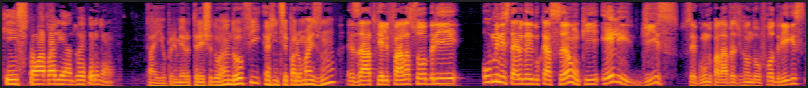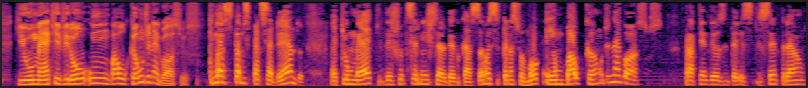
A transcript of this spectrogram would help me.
que estão avaliando o requerimento. Tá aí o primeiro trecho do Randolph. A gente separou mais um. Exato, que ele fala sobre o Ministério da Educação, que ele diz, segundo palavras de Randolfo Rodrigues, que o MEC virou um balcão de negócios. O que nós estamos percebendo é que o MEC deixou de ser Ministério da Educação e se transformou em um balcão de negócios para atender os interesses do Centrão,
